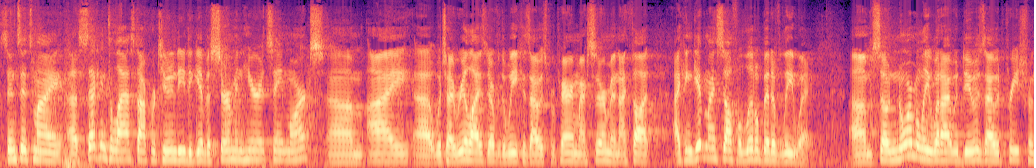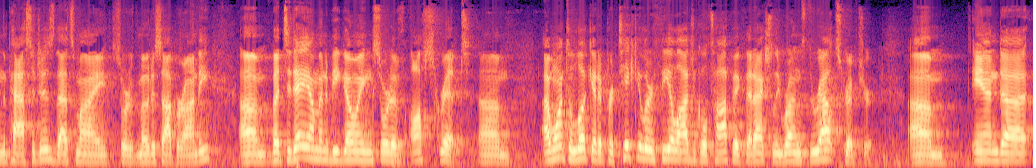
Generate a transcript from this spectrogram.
Since it's my uh, second to last opportunity to give a sermon here at St. Mark's, um, I, uh, which I realized over the week as I was preparing my sermon, I thought I can give myself a little bit of leeway. Um, so normally, what I would do is I would preach from the passages. That's my sort of modus operandi. Um, but today I'm going to be going sort of off script. Um, I want to look at a particular theological topic that actually runs throughout Scripture. Um, and, uh,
